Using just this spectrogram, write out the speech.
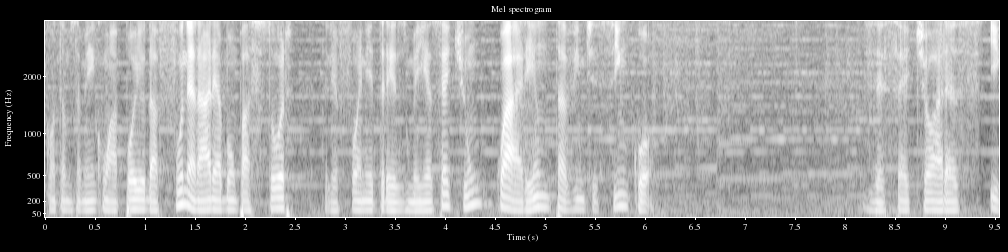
Contamos também com o apoio da Funerária Bom Pastor, telefone 3671 4025. 17 horas e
